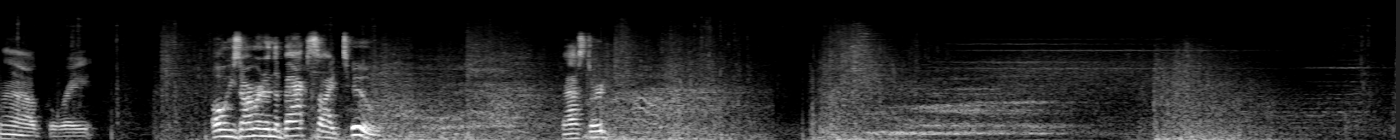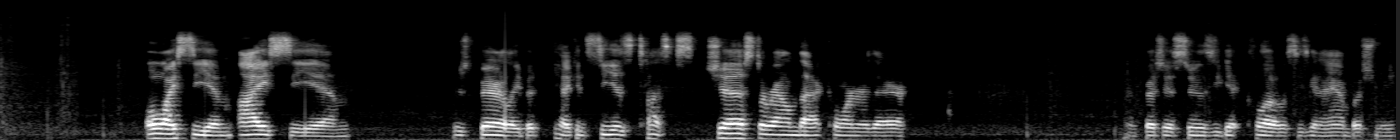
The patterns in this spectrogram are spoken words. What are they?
Oh, great. Oh, he's armored in the backside, too! Bastard. Oh, I see him. I see him. Just barely, but I can see his tusks just around that corner there. Especially as soon as you get close, he's going to ambush me.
